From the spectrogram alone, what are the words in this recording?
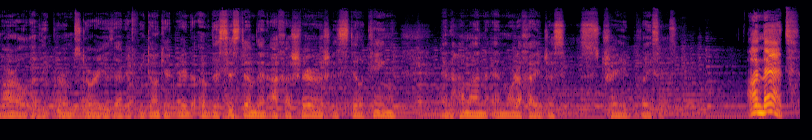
moral of the Purim story is that if we don't get rid of the system, then Achashverosh is still king, and Haman and Mordechai just trade places. On that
